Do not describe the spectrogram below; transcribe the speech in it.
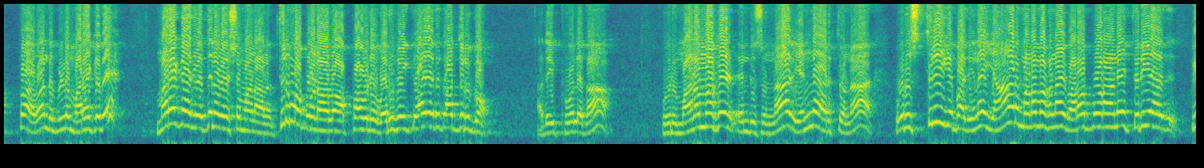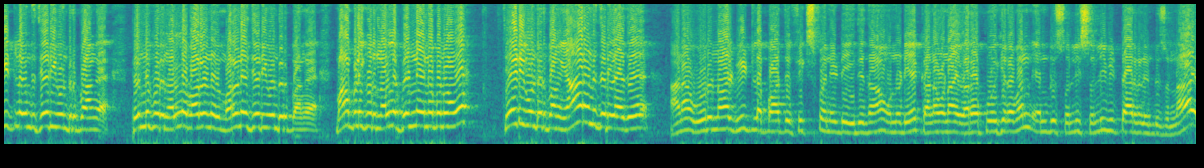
அப்பாவை அந்த பிள்ளை மறக்கவே மறக்காது. எத்தனை வருஷமானாலும். திரும்ப போனாலும் அப்பாவுடைய வருகைக்காய் அது காத்திருக்கும். அதை போலதான் ஒரு மணமகள் என்று சொன்னால் என்ன அர்த்தம்னா ஒரு ஸ்திரீக்கு பார்த்தீங்கன்னா யார் மணமகனாய் வரப்போறானே தெரியாது. வீட்டில் வந்து தேடி கொண்டிருப்பாங்க. பெண்ணுக்கு ஒரு நல்ல வரனை மரணை தேடி கொண்டிருப்பாங்க. மாப்பிள்ளைக்கு ஒரு நல்ல பெண்ணை என்ன பண்ணுவாங்க? தேடி கொண்டிருப்பாங்க. யாருன்னு தெரியாது. ஆனால் ஒரு நாள் வீட்டில் பார்த்து ஃபிக்ஸ் பண்ணிட்டு இதுதான் உன்னுடைய கணவனாய் வரப்போகிறவன் என்று சொல்லி சொல்லிவிட்டார்கள் என்று சொன்னால்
